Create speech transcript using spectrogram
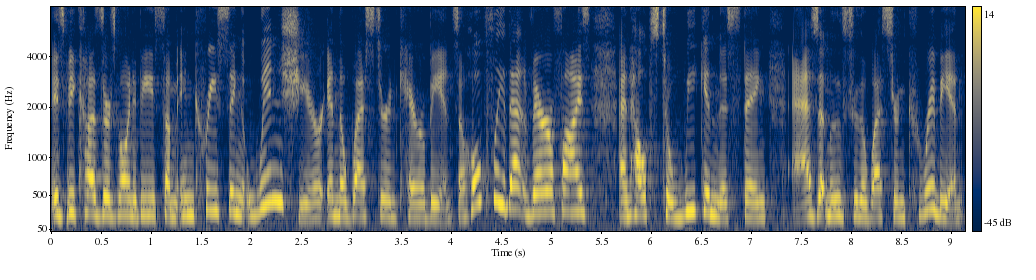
is because there's going to be some increasing wind shear in the Western Caribbean. So hopefully that verifies and helps to weaken this thing as it moves through the Western Caribbean.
